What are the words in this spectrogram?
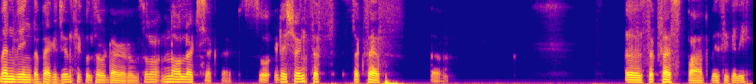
when viewing the package in SQL Server diagram. So now let's check that. So it is showing success uh, uh, success path basically.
